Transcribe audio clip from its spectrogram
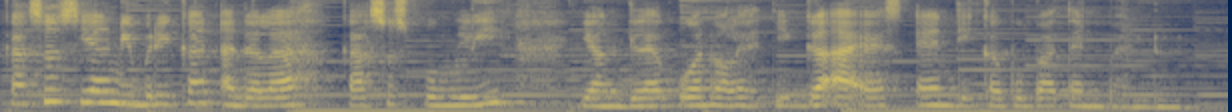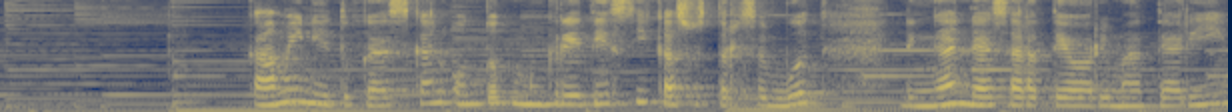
Kasus yang diberikan adalah kasus pungli yang dilakukan oleh tiga ASN di Kabupaten Bandung. Kami ditugaskan untuk mengkritisi kasus tersebut dengan dasar teori materi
